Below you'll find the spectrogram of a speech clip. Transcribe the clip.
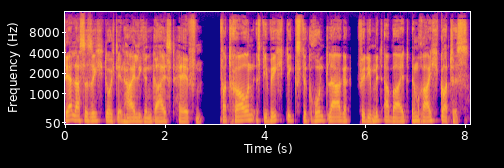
der lasse sich durch den Heiligen Geist helfen. Vertrauen ist die wichtigste Grundlage für die Mitarbeit im Reich Gottes.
